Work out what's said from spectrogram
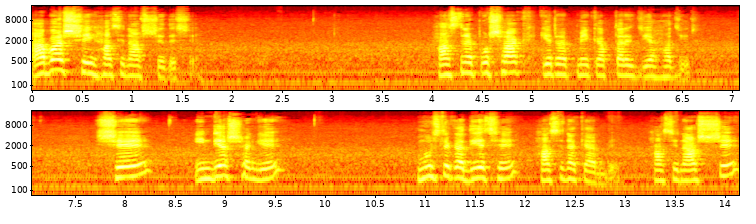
আবার সেই হাসিনা আসছে দেশে। হাসিনার পোশাক get up makeup Tarek Zia হাজির। সে ইন্ডিয়ার সঙ্গে মুস্তেকা দিয়েছে, হাসিনাকে আনবে। হাসিনা আসছে,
